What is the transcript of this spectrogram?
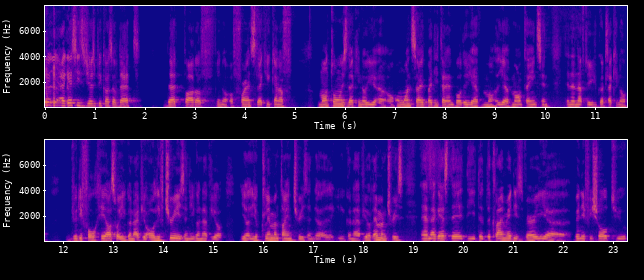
yeah I guess it's just because of that that part of you know of France, like you kind of Menton is like you know you, uh, on one side by the Italian border you have you have mountains and, and then after you've got like you know beautiful hills where you're gonna have your olive trees and you're gonna have your your, your clementine trees and uh, you're gonna have your lemon trees and I guess the the, the, the climate is very uh, beneficial to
